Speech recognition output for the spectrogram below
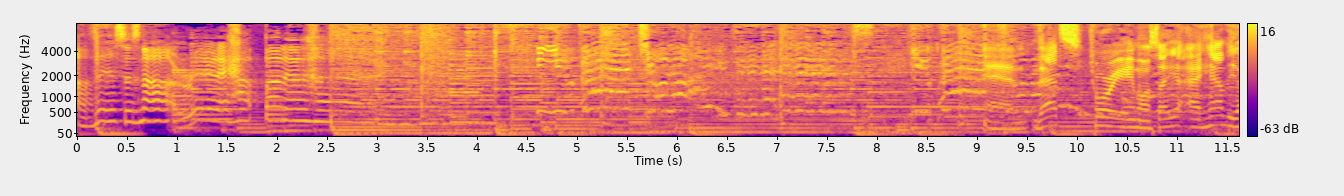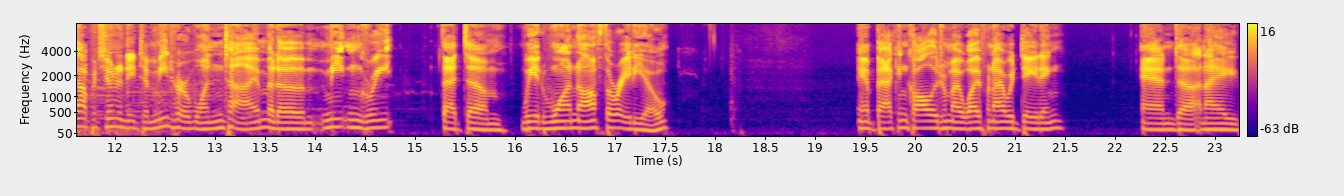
This. Uh, this. Is not really happening. You bet your life it is. You bet. And that's Tori Amos. I, I had the opportunity to meet her one time at a meet and greet that um, we had won off the radio. And back in college, when my wife and I were dating, and uh, and I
